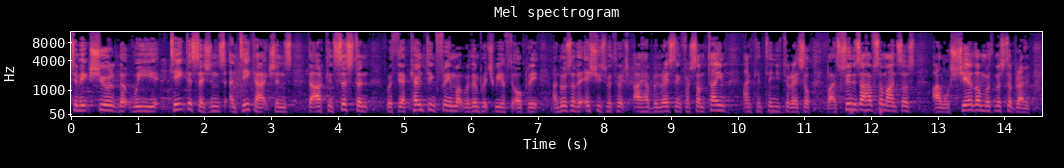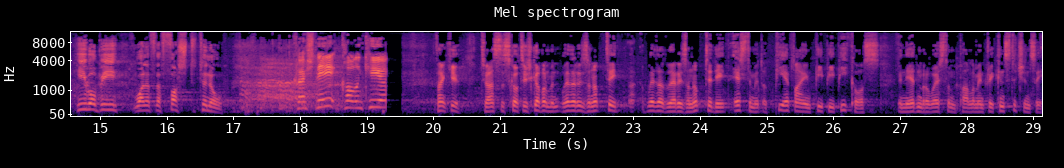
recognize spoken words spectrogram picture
to make sure that we take decisions and take actions that are consistent with the accounting framework within which we have to operate. And those are the issues with which I have been wrestling for some time and continue to wrestle. But as soon as I have some answers, I will share them with Mr Brown. He will be one of the first to know. Question eight, Colin Keogh. Thank you. To ask the Scottish Government whether there is an uh, up-to-date estimate of PFI and PPP costs in the Edinburgh Western Parliamentary constituency.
